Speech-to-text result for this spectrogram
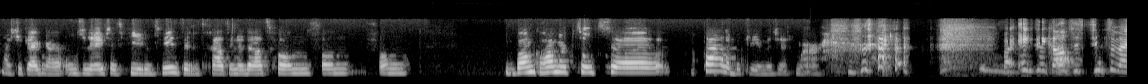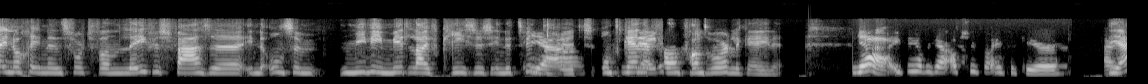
als je kijkt naar onze leeftijd 24, het gaat inderdaad van, van, van bankhangen tot eh palen beklimmen, zeg maar. Maar ik denk Ja. altijd, zitten wij nog in een soort van levensfase in de, onze mini-midlife crisis in de twintigers? Ontkennen Nee, dat- van verantwoordelijkheden. Ja, ik denk dat ik daar absoluut wel in verkeer. Ja?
